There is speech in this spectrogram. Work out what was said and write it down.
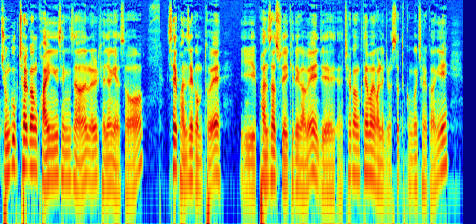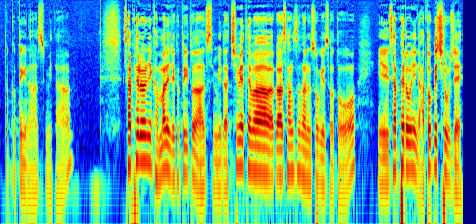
중국 철강 과잉 생산을 겨냥해서 새 관세 검토에 이 반사수의 기대감에 이제 철강 테마에 관련주로서 또 금강철강이 또 급등이 나왔습니다. 사페론이 간만에 이제 급등이 또 나왔습니다. 치매 테마가 상승하는 속에서도 이 사페론이 아토피 치료제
